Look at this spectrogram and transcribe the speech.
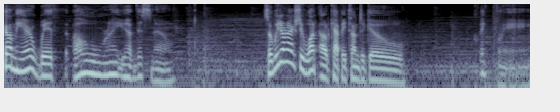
Come here with... Oh, right, you have this now. So we don't actually want El Capitan to go quickly.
